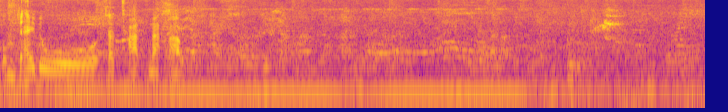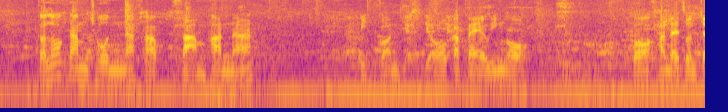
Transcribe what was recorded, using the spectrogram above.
ผมจะให้ดูชัดๆนะครับ กระลอกดำชนนะครับ3,000นะ ปิดก่อน เดี๋ยวกระแตวิ่งออก ก็ท่านใดสนใจ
